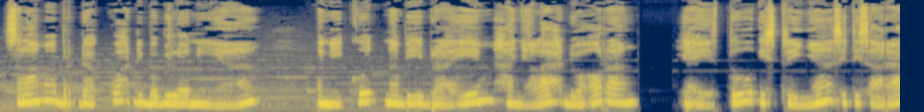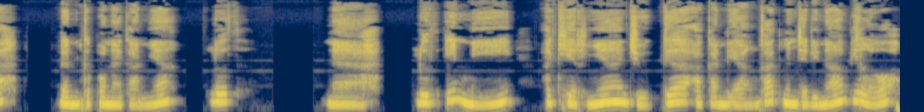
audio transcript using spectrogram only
selama berdakwah di Babilonia, pengikut Nabi Ibrahim hanyalah dua orang, yaitu istrinya Siti Sarah dan keponakannya Lut. Nah, Lut ini akhirnya juga akan diangkat menjadi nabi loh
